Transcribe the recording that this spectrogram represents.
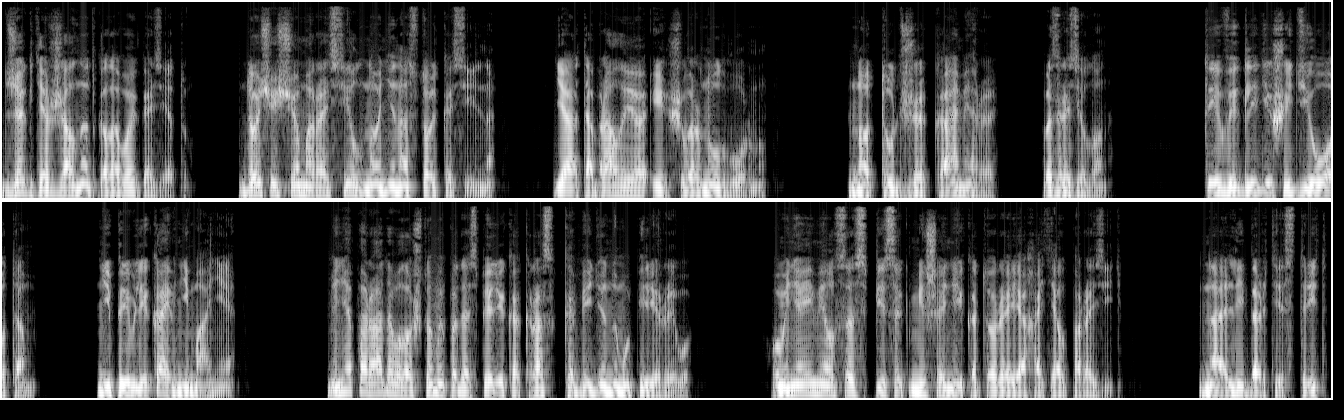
Джек держал над головой газету. Дождь еще моросил, но не настолько сильно. Я отобрал ее и швырнул в урну. «Но тут же камеры», — возразил он. «Ты выглядишь идиотом. Не привлекай внимания. Меня порадовало, что мы подоспели как раз к обеденному перерыву. У меня имелся список мишеней, которые я хотел поразить. На Либерти-стрит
